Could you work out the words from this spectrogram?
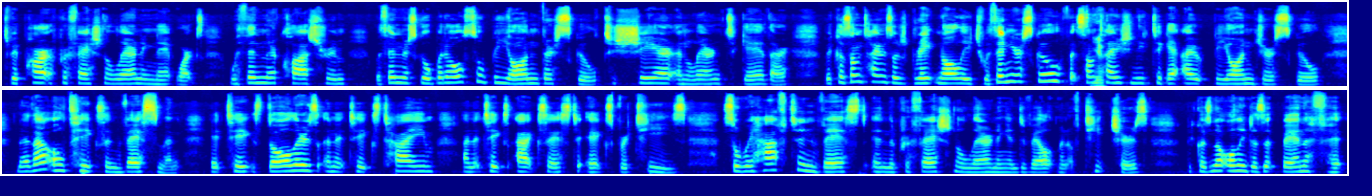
to be part of professional learning networks within their classroom, within their school, but also beyond their school to share and learn together. Because sometimes there's great knowledge within your school, but sometimes you need to get out beyond your school. Now, that all takes investment. It takes dollars and it takes time and it takes access to expertise. So, we have to invest in the professional learning and development of teachers because not only does it benefit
